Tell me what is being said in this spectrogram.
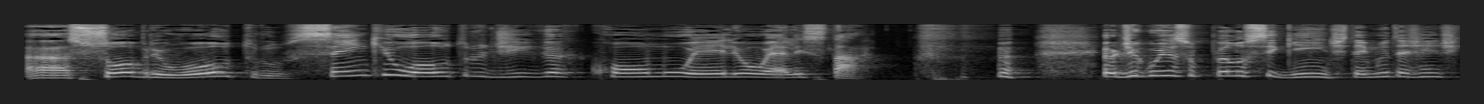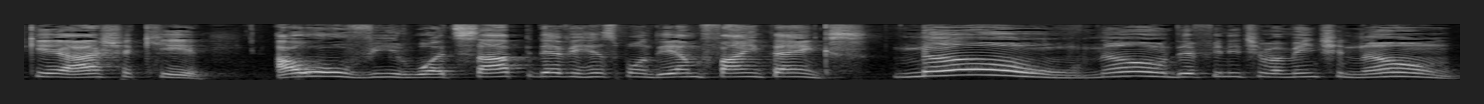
uh, sobre o outro sem que o outro diga como ele ou ela está. Eu digo isso pelo seguinte: tem muita gente que acha que ao ouvir o WhatsApp deve responder I'm fine, thanks. Não, não, definitivamente não.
